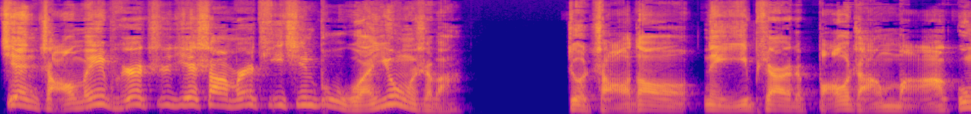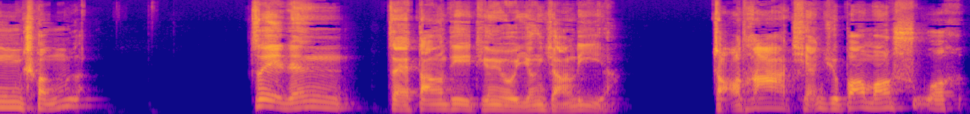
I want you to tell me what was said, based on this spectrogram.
见找媒婆直接上门提亲不管用是吧？就找到那一片的保长马公成了。这人在当地挺有影响力呀，找他前去帮忙说和，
